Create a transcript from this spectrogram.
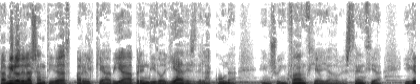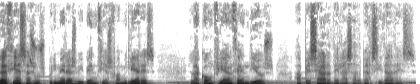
Camino de la santidad para el que había aprendido ya desde la cuna en su infancia y adolescencia y gracias a sus primeras vivencias familiares, la confianza en Dios a pesar de las adversidades.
